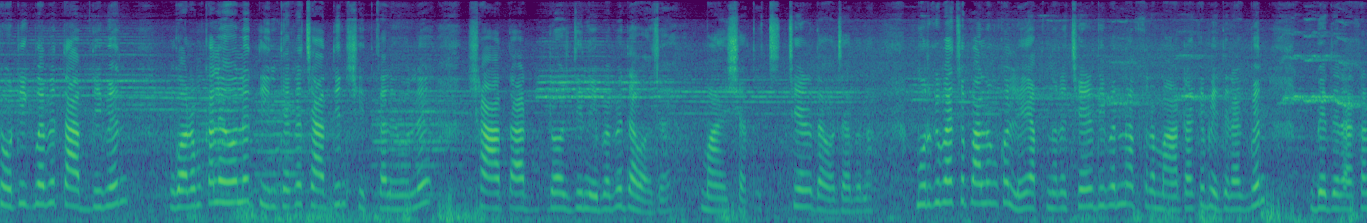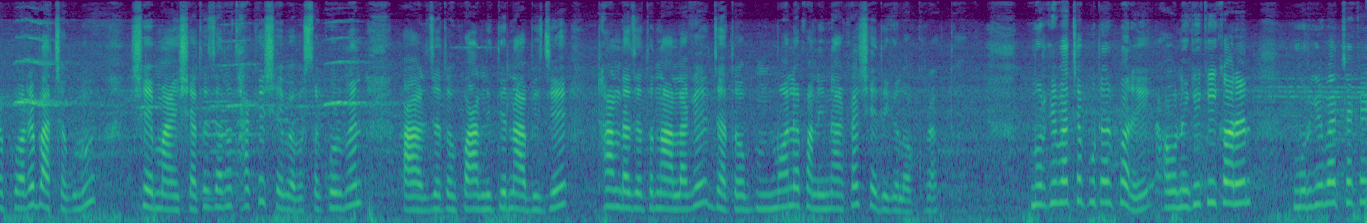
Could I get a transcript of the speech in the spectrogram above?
সঠিকভাবে তাপ দিবেন। গরমকালে হলে তিন থেকে চার দিন, শীতকালে হলে সাত আট দশ দিন এভাবে দেওয়া যায় মায়ের সাথে। ছেড়ে দেওয়া যাবে না। মুরগি বাচ্চা পালন করলে আপনারা ছেড়ে দিবেন না, আপনারা মাটাকে বেঁধে রাখবেন। বেঁধে রাখার পরে বাচ্চাগুলো সে মায়ের সাথে যেন থাকে সেই ব্যবস্থা করবেন। আর যাতে পানিতে না ভিজে, ঠান্ডা যাতে না লাগে, যাতে ময়লা পানি না খায়, সেদিকে লক্ষ্য রাখতে হবে। মুরগির বাচ্চা ফুটার পরে অনেকে কী করেন? মুরগির বাচ্চাকে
